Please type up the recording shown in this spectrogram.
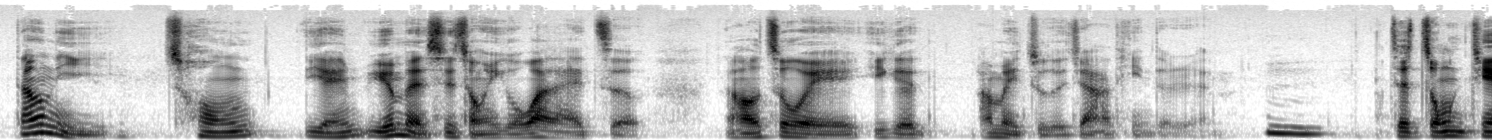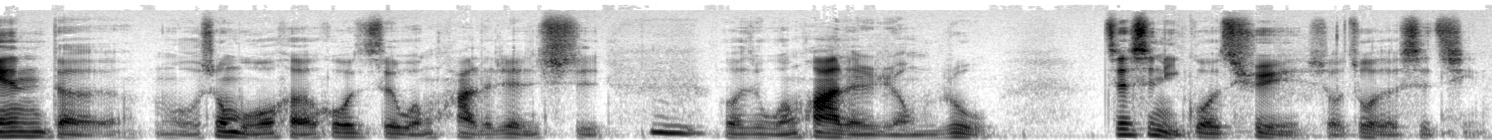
当你从原原本是从一个外来者，然后作为一个阿美族的家庭的人，嗯，这中间的我说磨合，或者是文化的认识，嗯，或者是文化的融入，这是你过去所做的事情。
